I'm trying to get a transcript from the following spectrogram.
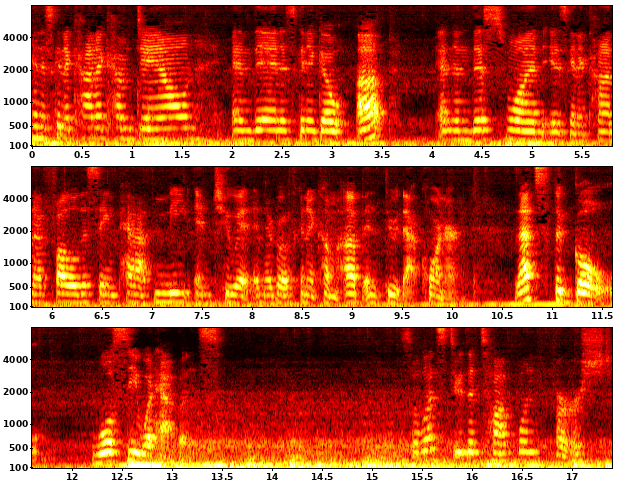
and it's going to kind of come down and then it's going to go up and then this one is going to kind of follow the same path, meet into it, and they're both going to come up and through that corner. That's the goal. We'll see what happens. So let's do the top one first.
